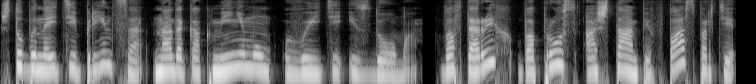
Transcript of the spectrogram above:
Чтобы найти принца, надо как минимум выйти из дома. Во-вторых, вопрос о штампе в паспорте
